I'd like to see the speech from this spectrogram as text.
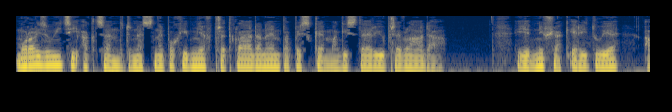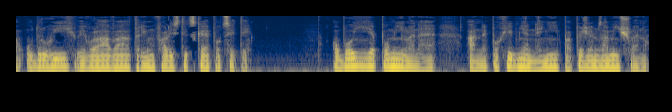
Moralizující akcent dnes nepochybně v předkládaném papežském magistériu převládá. Jedny však irituje a u druhých vyvolává triumfalistické pocity. Obojí je pomílené a nepochybně není papežem zamýšleno.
